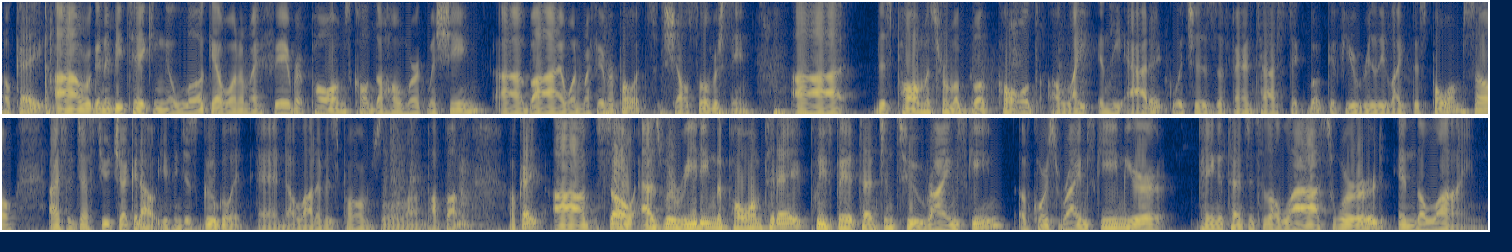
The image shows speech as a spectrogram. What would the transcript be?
Okay, uh, we're going to be taking a look at one of my favorite poems called The Homework Machine uh, by one of my favorite poets, Shel Silverstein. This poem is from a book called A Light in the Attic, which is a fantastic book if you really like this poem. So I suggest you check it out. You can just Google it, and a lot of his poems will uh, pop up. Okay, um, so as we're reading the poem today, please pay attention to rhyme scheme. Of course, rhyme scheme, you're paying attention to the last word in the line.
